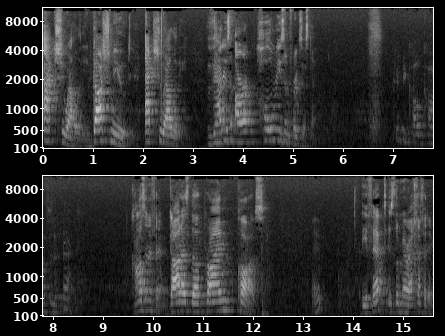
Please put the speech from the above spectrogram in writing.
actuality. Gashmiut, actuality. That is our whole reason for existing. Could be called cause and effect. Cause and effect. God as the prime cause. Right? The effect is the merachefedim.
